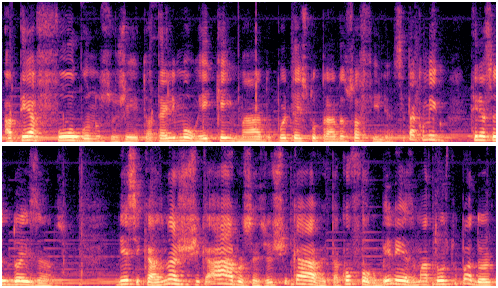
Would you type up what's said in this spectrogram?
ateia fogo no sujeito, até ele morrer queimado por ter estuprado a sua filha. Você está comigo? Criança de dois anos. Nesse caso, não é justificável. Ah, professor, é justificável, está com fogo. Beleza, matou o estuprador.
